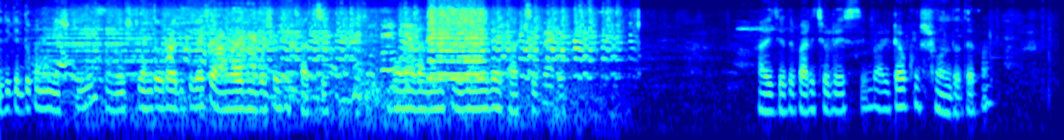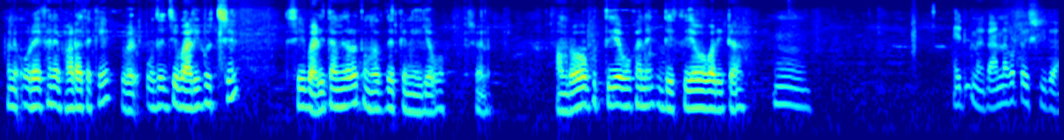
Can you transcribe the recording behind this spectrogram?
এদিকের দোকানে মিষ্টি মিষ্টি আনতে ওরা ওদিকে গেছে আর আমরা এখানে বসে বসে খাচ্ছি। বোনেরা মিষ্টি খাচ্ছি। আর এই যেতে বাড়ি চলে এসেছি। বাড়িটাও খুব সুন্দর, দেখো। মানে ওরা এখানে ভাড়া থাকে। এবার ওদের যে বাড়ি হচ্ছে, সেই বাড়িতে আমি ধরো তোমাদেরকে নিয়ে যাব। চলো। আমরাও ঘুরতে যাব ওখানে, দেখতে যাব বাড়িটা। হুম। এটা না, রান্নাঘরটা সিধা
